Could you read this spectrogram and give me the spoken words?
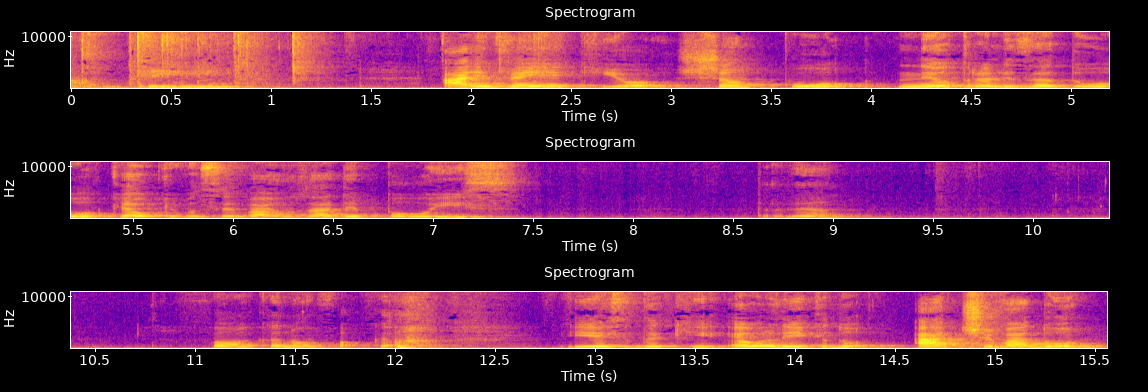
Abrir. Aí vem aqui, ó, shampoo neutralizador, que é o que você vai usar depois. Tá vendo? Foca, não foca. E esse daqui é o líquido ativador,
